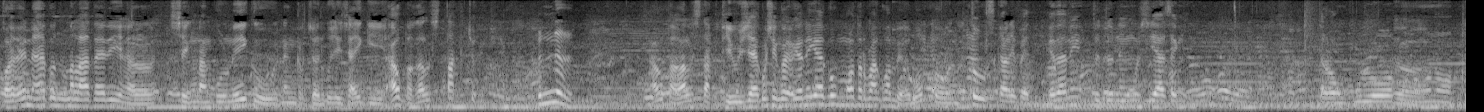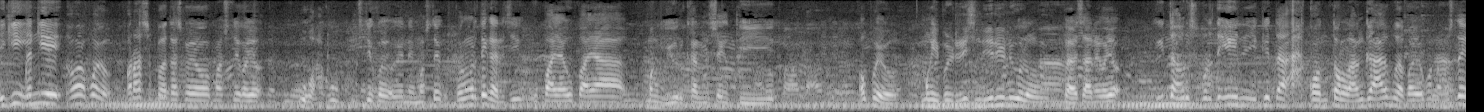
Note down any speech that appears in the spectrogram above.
koyo nek aku melateni hal sing nang kulne iku nang kerjaanku sing saiki aku bakal stuck cuk Bener. Aku bakal stuck di usia aku sing koyo ngene iki aku mau terpaku ambek apa Betul sekali, Bet. Kita nih dudu ning usia sing 30 ngono. Iki iki oh, apa ora sebatas koyo mesti koyo wah aku mesti koyo ngene. Mesti kau ngerti kan sih upaya-upaya menggiurkan sing di apa yo? Menghibur diri sendiri nih loh bahasanya koyo kita harus seperti ini kita ah kontol lah. Enggak aku gak koyo ngono. Mesti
